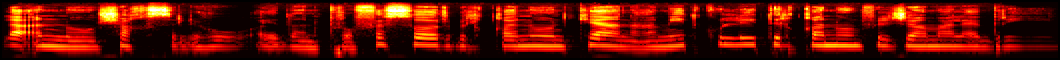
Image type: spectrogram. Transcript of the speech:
لأنه شخص اللي هو أيضا بروفيسور بالقانون كان عميد كلية القانون في الجامعة العبرية.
